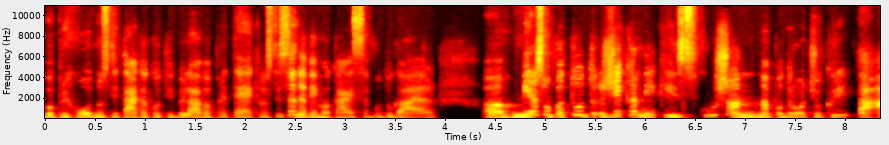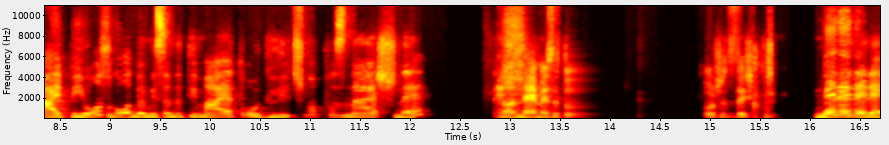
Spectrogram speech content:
v prihodnosti, taka kot je bila v preteklosti. Se ne vemo, kaj se bo dogajalo. Um, imeli smo pa tudi že kar nekaj izkušenj na področju kripta, IPO zgodbe, mislim, da ti Maja to odlično poznaš. Ne, no, ne me zato že zdaj. Ne, ne, ne, ne.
